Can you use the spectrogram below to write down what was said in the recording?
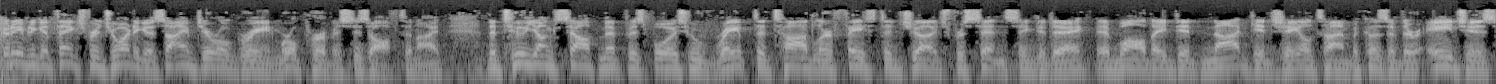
Good evening and thanks for joining us. I'm Daryl Green. Mearl Purvis is off tonight. The two young South Memphis boys who raped a toddler faced a judge for sentencing today. And while they did not get jail time because of their ages,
